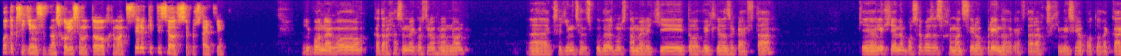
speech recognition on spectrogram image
Πότε ξεκίνησες να ασχολείσαι με το χρηματιστήριο και τι σε όθησε προς τα εκεί; Λοιπόν, εγώ καταρχάς είμαι 23 χρονών. Ε, ξεκίνησα τις σπουδές μου στην Αμερική το 2017 και η αλήθεια είναι πως έπαιζα στο χρηματιστήριο πριν το 2017, έχω ξεκινήσει από το 2016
